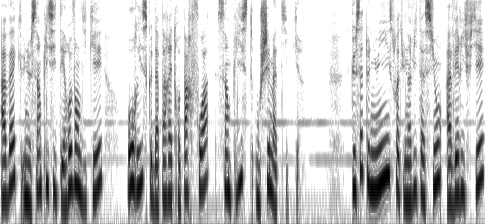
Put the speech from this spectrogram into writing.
avec une simplicité revendiquée, au risque d'apparaître parfois simpliste ou schématique. Que cette nuit soit une invitation à vérifier,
